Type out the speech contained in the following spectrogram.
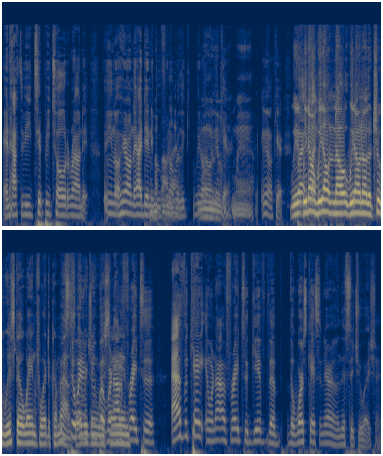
and have to be tippy toed around it. You know, here on the identity booth, we don't that. really we don't, don't really care. Man, we don't care. We, but, we don't like, we don't know we don't know the truth. We're still waiting for it to come we're out. Still so waiting for the truth, but we're, we're not afraid to advocate and we're not afraid to give the the worst case scenario in this situation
